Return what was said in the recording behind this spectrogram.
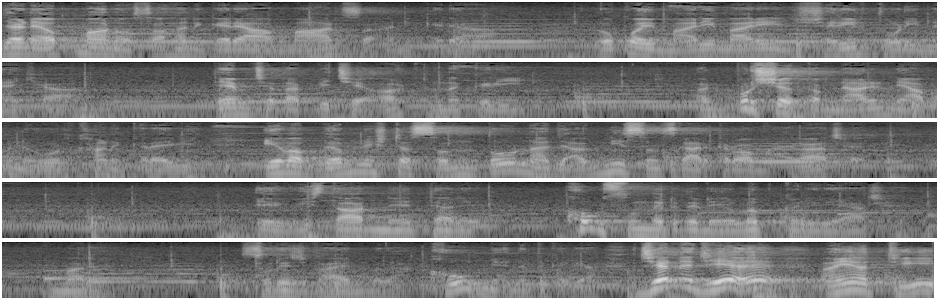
જેણે અપમાનો સહન કર્યા, માર સહન કર્યા, લોકોએ મારી મારી શરીર તોડી નાખ્યા, તેમ છતાં પીછે હઠ ન કરી. અને પુરુષોત્તમ નારાયણને આપણને ઓળખાણ કરાવી, એવા બ્રહ્મનિષ્ઠ સંતોના જ અગ્નિ સંસ્કાર કરવામાં આવ્યા છે. એ વિસ્તારને અત્યારે ખૂબ સુંદર રીતે ડેવલપ કરી રહ્યા છે અમારે સુરેશભાઈ બધા. ખૂબ મહેનત કર્યા જેને જે અહીંયાથી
